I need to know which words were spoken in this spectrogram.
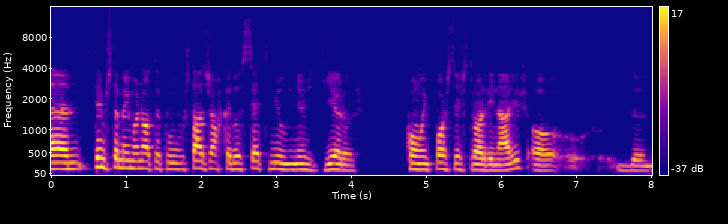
Um, temos também uma nota que o Estado já arrecadou 7 mil milhões de euros com impostos extraordinários ou de,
